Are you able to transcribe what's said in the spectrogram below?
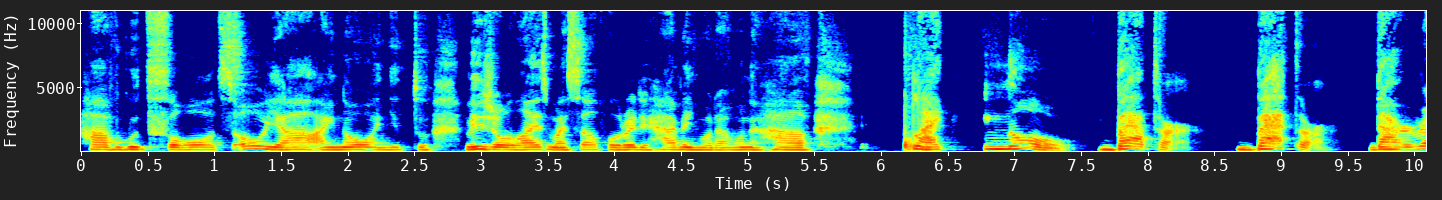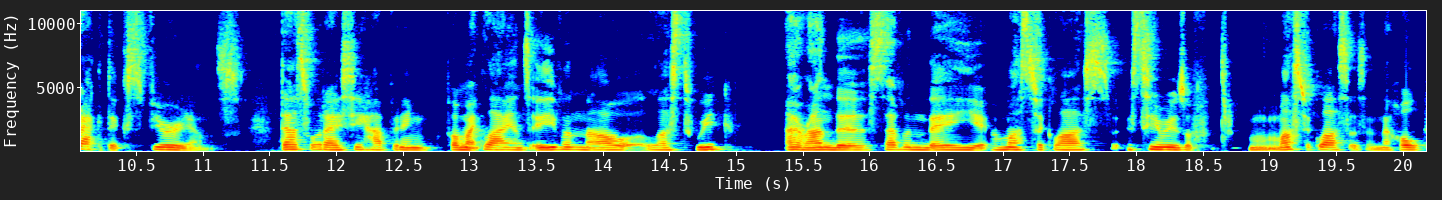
have good thoughts. Oh, yeah, I know I need to visualize myself already having what I want to have. Like, no, better, better, direct experience. That's what I see happening for my clients. Even now, last week, I ran the seven day masterclass series of masterclasses in the whole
